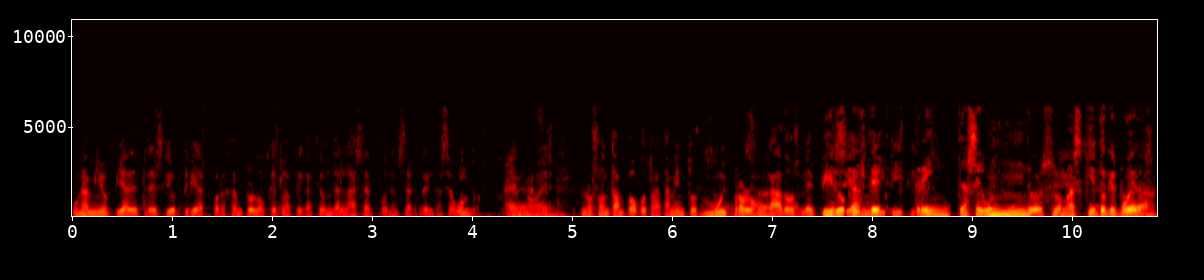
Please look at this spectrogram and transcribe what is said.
una miopía de tres dioptrías, por ejemplo, lo que es la aplicación del láser pueden ser 30 segundos. ¿eh? No, son tampoco tratamientos muy prolongados. Le pido que, usted 30 segundos, lo más quieto que pueda.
